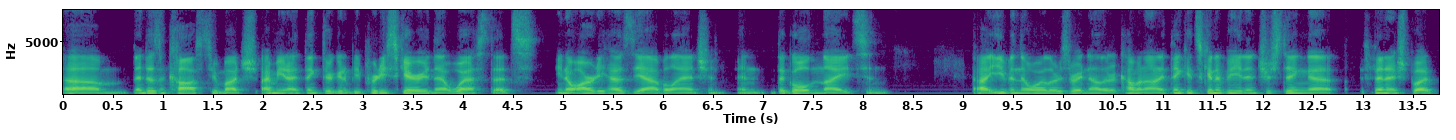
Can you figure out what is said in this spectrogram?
um, and doesn't cost too much, I mean, I think they're going to be pretty scary in that West. That's you know already has the Avalanche and and the Golden Knights and uh, even the Oilers right now that are coming on. I think it's going to be an interesting uh, finish, but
